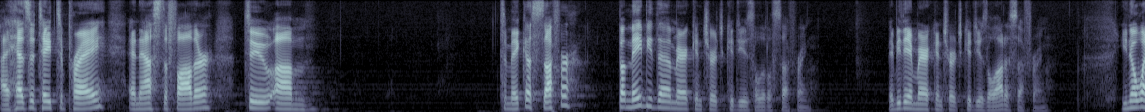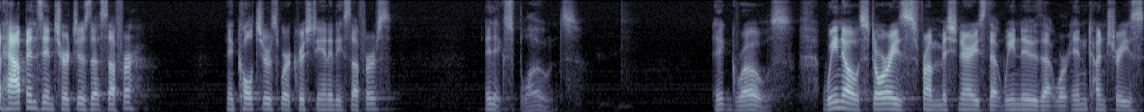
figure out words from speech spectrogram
I hesitate to pray and ask the Father to, um, to make us suffer, but maybe the American church could use a little suffering. Maybe the American church could use a lot of suffering. You know what happens in churches that suffer? In cultures where Christianity suffers? it explodes. It grows. We know stories from missionaries that we knew that were in countries,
